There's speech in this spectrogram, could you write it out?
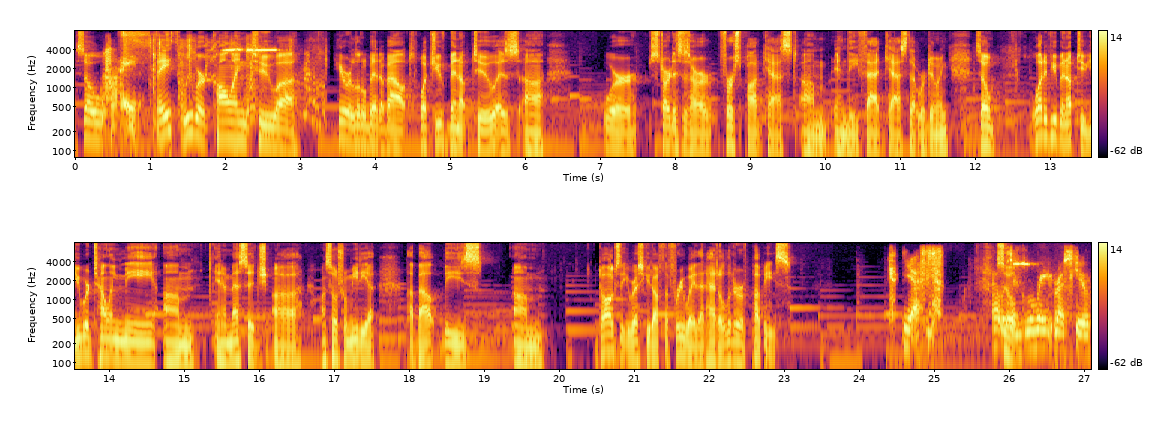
So, Hi. Faith, we were calling to uh, hear a little bit about what you've been up to as uh, we're start. This is our first podcast um, in the Fadcast that we're doing. So, what have you been up to? You were telling me um, in a message uh, on social media about these um, dogs that you rescued off the freeway that had a litter of puppies. Yes. That was a great rescue.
